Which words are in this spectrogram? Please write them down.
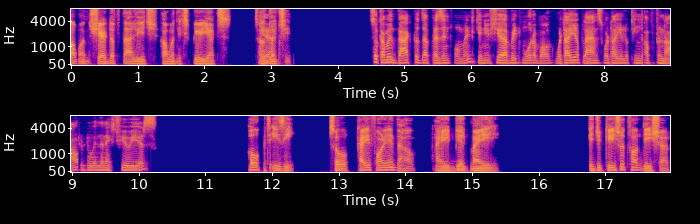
Common shared of knowledge, common experience. So Yeah. that's it. So coming back to the present moment, can you share a bit more about what are your plans? What are you looking up to now to do in the next few years? Oh, it's easy. So California now, I built my education foundation.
